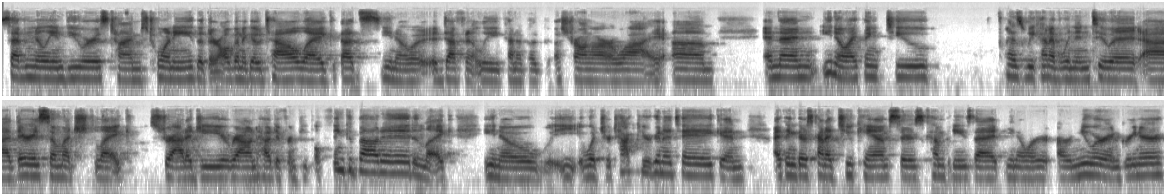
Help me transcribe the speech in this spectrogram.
7 million viewers times 20 that they're all going to go tell like that's you know a, a definitely kind of a, a strong roi um, and then you know i think too as we kind of went into it uh, there is so much like strategy around how different people think about it and like you know what your tact you're going to take. And i think there's kind of two camps. There's companies that you know are, are newer and greener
